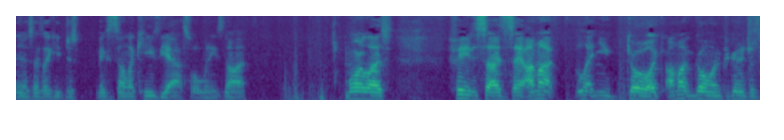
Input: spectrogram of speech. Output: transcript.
in a sense, like he just makes it sound like he's the asshole when he's not. More or less, Faye decides to say, I'm not letting you go, like, I'm not going if you're to just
